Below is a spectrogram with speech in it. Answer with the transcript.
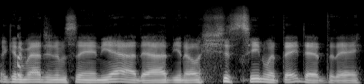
I can imagine him saying, "Yeah, Dad, you know, you should seen what they did today.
